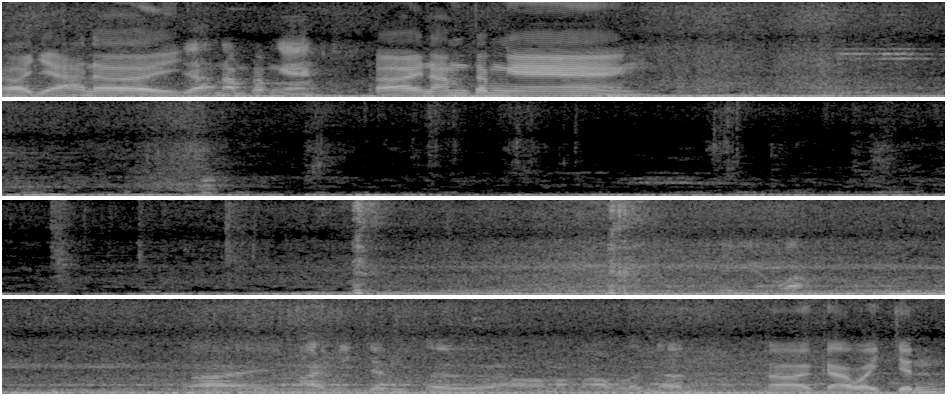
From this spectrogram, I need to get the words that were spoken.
Rồi giá anh ơi. giá 500 ngàn Rồi 500 ngàn. 79 từ ờ, mặt đầu lên đỉnh rồi cao 79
